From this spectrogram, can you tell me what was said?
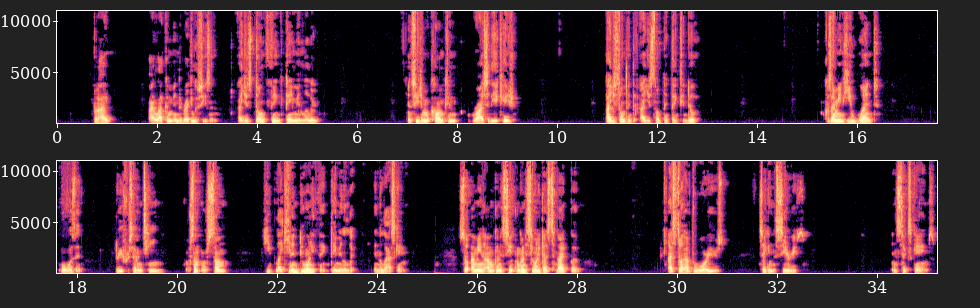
but I I like them in the regular season. I just don't think Damian Lillard and CJ McCollum can rise to the occasion. I just don't think that, I just don't think they can do it. Cause I mean, he went, what was it? Three for 17 or some, or some he like he didn't do anything, Damian Lillard, in the last game. So I mean, I'm gonna see I'm gonna see what he does tonight, but I still have the Warriors taking the series in six games.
